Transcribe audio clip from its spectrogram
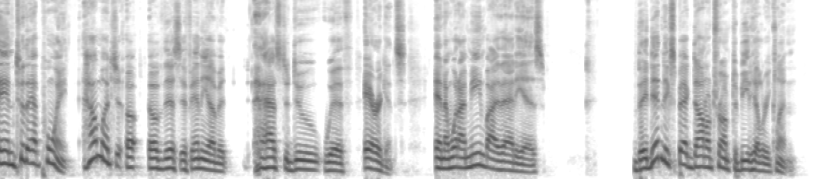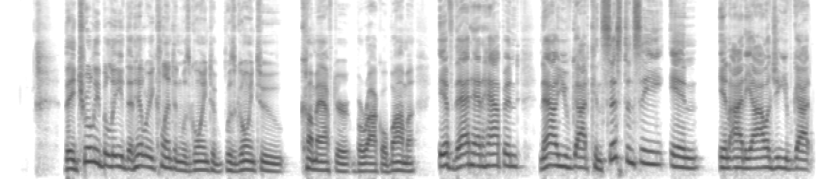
And to that point, how much uh, of this, if any of it, has to do with arrogance? And what I mean by that is they didn't expect Donald Trump to beat Hillary Clinton. They truly believed that Hillary Clinton was going to was going to come after Barack Obama. If that had happened, now you've got consistency in in ideology, you've got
